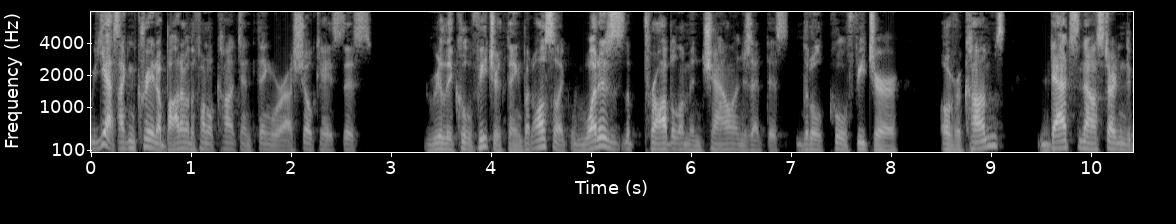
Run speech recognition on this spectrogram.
yes, I can create a bottom of the funnel content thing where I showcase this really cool feature thing, but also like, what is the problem and challenge that this little cool feature overcomes? That's now starting to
